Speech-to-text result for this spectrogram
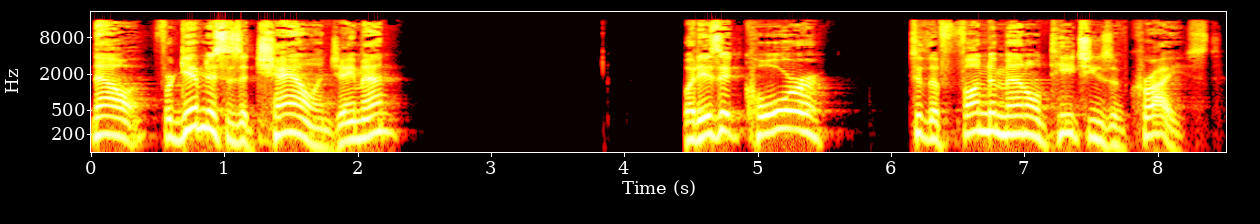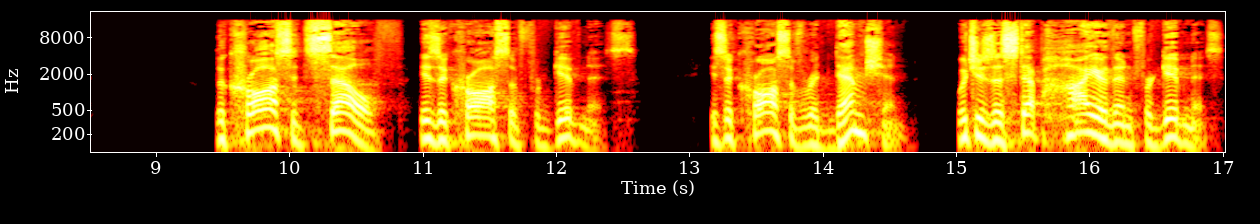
Now, forgiveness is a challenge, amen? But is it core to the fundamental teachings of Christ? The cross itself is a cross of forgiveness. It's a cross of redemption, which is a step higher than forgiveness.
